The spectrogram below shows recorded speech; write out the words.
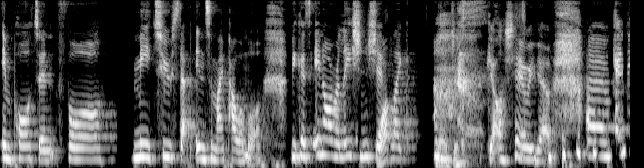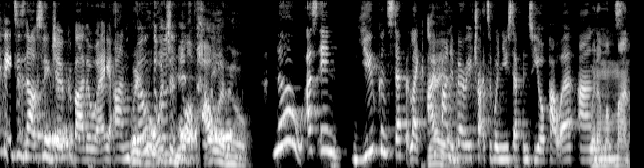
important for me to step into my power more because in our relationship, What? like, No, gosh, here we go. Um, Kenji thinks he's an absolute joker, by the way, and Wait, both of us are not power though? No, as in you can step it. Like I find yeah, it no. very attractive when you step into your power. And When I'm a man.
